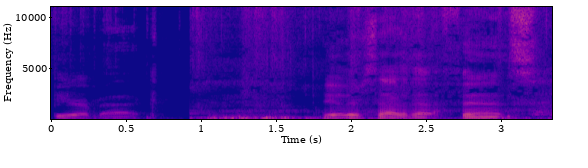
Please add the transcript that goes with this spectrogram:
be right back. The other side of that fence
